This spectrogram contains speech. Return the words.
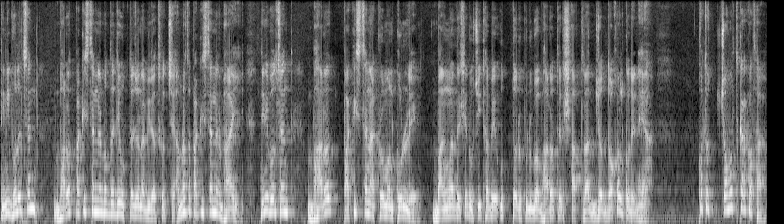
তিনি বলেছেন, ভারত পাকিস্তানের মধ্যে যে উত্তেজনা বিরাজ করছে, আমরা তো পাকিস্তানের ভাই। তিনি বলছেন, ভারত পাকিস্তান আক্রমণ করলে বাংলাদেশের উচিত হবে উত্তর পূর্ব ভারতের সাত রাজ্য দখল করে নেয়া। কত চমৎকার কথা।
